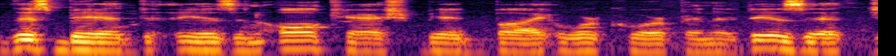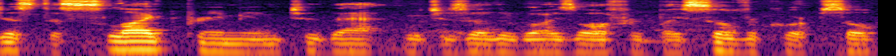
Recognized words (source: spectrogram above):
this bid is an all cash bid by OreCorp, and it is at just a slight premium to that which is otherwise offered by Silvercorp. So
